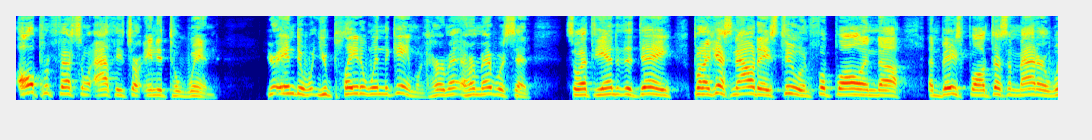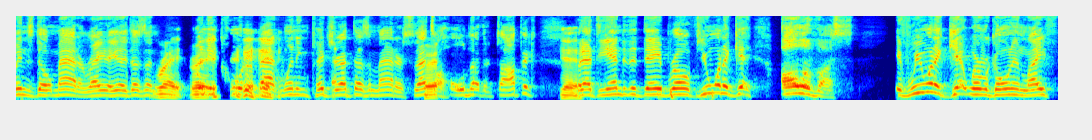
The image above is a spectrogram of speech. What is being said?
All professional athletes are in it to win. You're into you play to win the game, like Herm, Herm Edwards said. So at the end of the day, but I guess nowadays too, in football and uh, and baseball, it doesn't matter. Wins don't matter, right? It doesn't. Right, right. Winning quarterback, winning pitcher, that doesn't matter. So that's right. a whole nother topic. Yeah. But at the end of the day, bro, if you want to get all of us, if we want to get where we're going in life,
